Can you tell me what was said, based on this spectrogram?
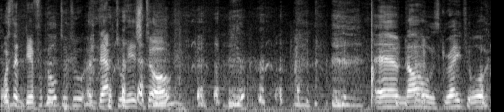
Was it difficult to, to adapt to his tone? Um, no, it was great to work.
